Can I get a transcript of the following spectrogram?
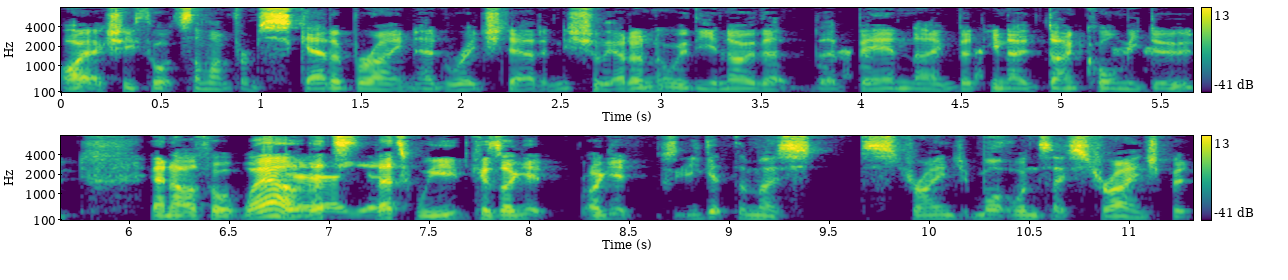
I actually thought someone from Scatterbrain had reached out initially. I don't know whether you know that that band name, but you know, don't call me dude. And I thought, wow, Yeah, that's yeah. that's weird because I get I get you get the most strange. Well, I wouldn't say strange, but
